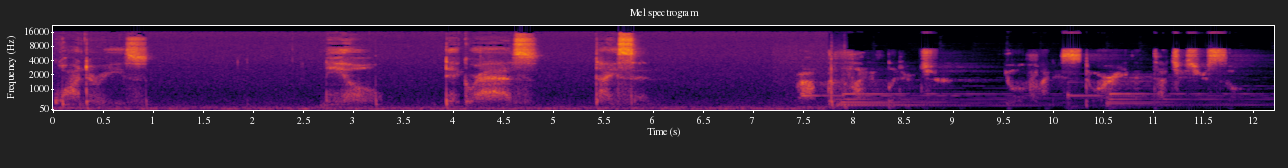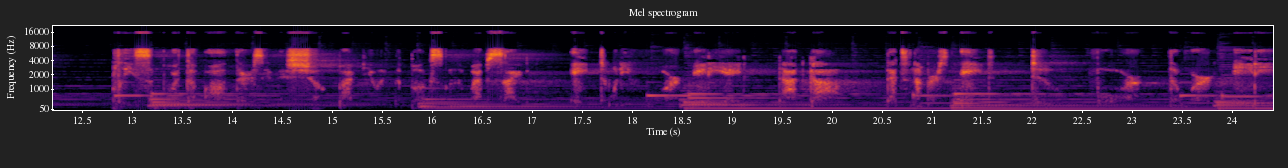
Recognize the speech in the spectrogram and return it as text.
quandaries. Neil deGrasse Tyson. The flight of literature, you will find a story that touches your soul. Please support the authors in this show by viewing the books on the website 82488.com. That's numbers 824, the word 8.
